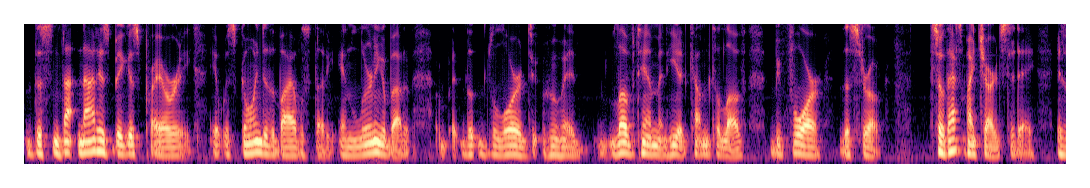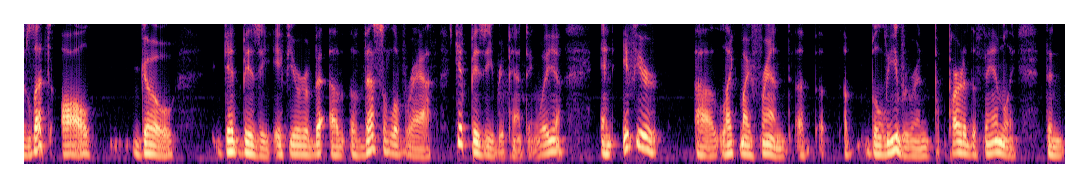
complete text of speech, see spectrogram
this not not his biggest priority. It was going to the Bible study and learning about it, the, the Lord who had loved him and he had come to love before the stroke. So that's my charge today: is let's all go get busy. If you're a, a, a vessel of wrath, get busy repenting, will you? And if you're uh, like my friend, a, a, believer and part of the family, then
